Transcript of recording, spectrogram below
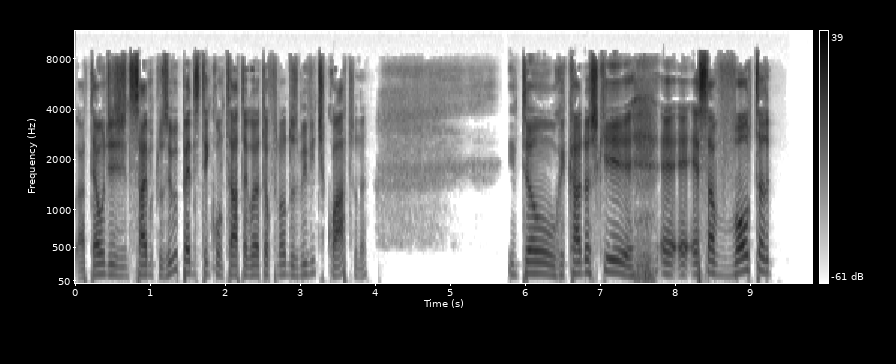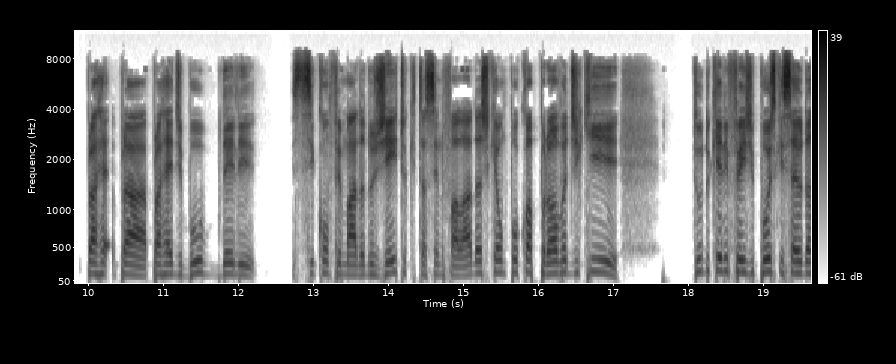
até onde a gente sabe, inclusive, o Pérez tem contrato agora até o final de 2024, né? Então, o Ricardo, acho que é, é, essa volta para a Red Bull dele se confirmada do jeito que está sendo falado, acho que é um pouco a prova de que tudo que ele fez depois que saiu da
